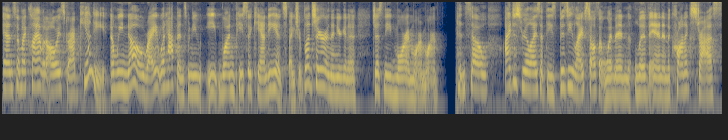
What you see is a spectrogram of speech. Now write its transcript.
And so my client would always grab candy. And we know, right, what happens when you eat one piece of candy, it spikes your blood sugar, and then you're going to just need more and more and more. And so I just realized that these busy lifestyles that women live in and the chronic stress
